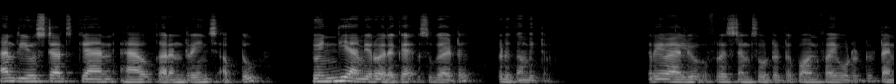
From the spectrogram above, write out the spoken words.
And rheostat can have current range up to twenty ampere വരെയൊക്കെ സുഖമായിട്ട് എടുക്കാൻ പറ്റും. ചെറിയ വാല്യൂ റെസിസ്റ്റൻസ് തൊട്ടിട്ട് പോയിന്റ് ഫൈവ് തൊട്ടിട്ട് ടെൻ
